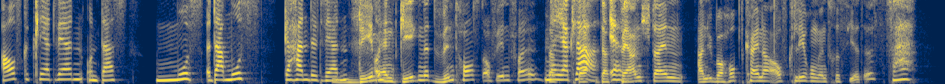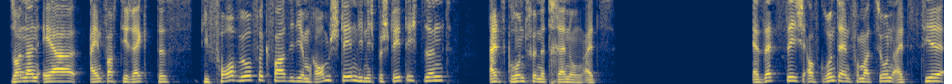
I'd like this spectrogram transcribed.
aufgeklärt werden und das muss, da muss gehandelt werden. Dem und entgegnet Windhorst auf jeden Fall, dass, ja, klar. Ber- dass Er- Bernstein an überhaupt keiner Aufklärung interessiert ist, Wa- sondern er einfach direkt das, die Vorwürfe quasi, die im Raum stehen, die nicht bestätigt sind, als Grund für eine Trennung, als er setzt sich aufgrund der Informationen als Ziel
